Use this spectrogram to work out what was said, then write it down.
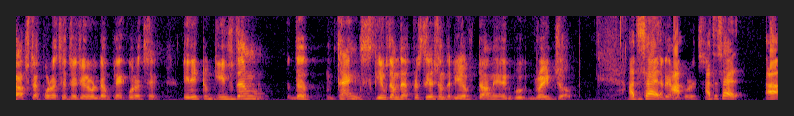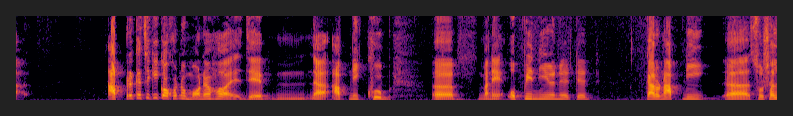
কাজটা করেছে যে যে রোলটা প্লে করেছে you need to give them the thanks give them the appreciation that you have done a great job আচ্ছা স্যার। আচ্ছা স্যার আপনার কাছে কি কখনো মনে হয় যে আপনি খুব মানে ওপিনিয়নেটেড কারণ আপনি সোশ্যাল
